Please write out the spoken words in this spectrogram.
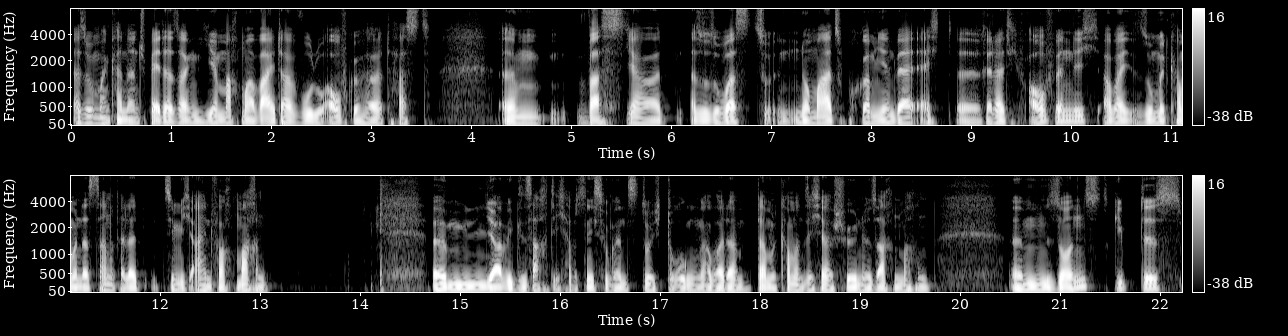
also man kann dann später sagen, hier mach mal weiter, wo du aufgehört hast. Ähm, was ja, also sowas zu, normal zu programmieren wäre echt äh, relativ aufwendig, aber somit kann man das dann relativ ziemlich einfach machen. Ähm, ja, wie gesagt, ich habe es nicht so ganz durchdrungen, aber da, damit kann man sicher schöne Sachen machen. Ähm, sonst gibt es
